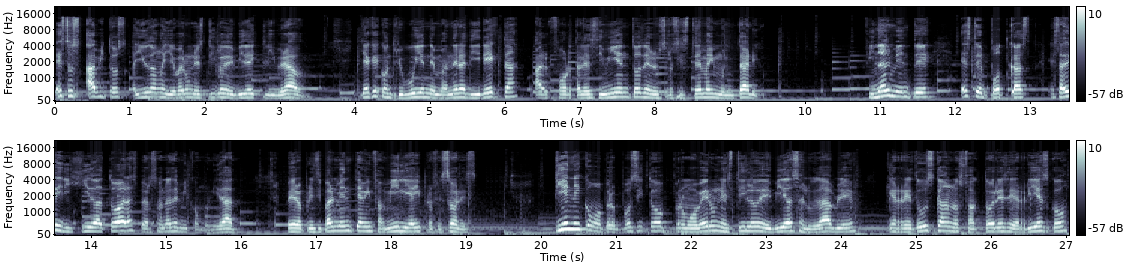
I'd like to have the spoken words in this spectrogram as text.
Estos hábitos ayudan a llevar un estilo de vida equilibrado, ya que contribuyen de manera directa al fortalecimiento de nuestro sistema inmunitario. Finalmente, este podcast está dirigido a todas las personas de mi comunidad, pero principalmente a mi familia y profesores. Tiene como propósito promover un estilo de vida saludable que reduzcan los factores de riesgo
